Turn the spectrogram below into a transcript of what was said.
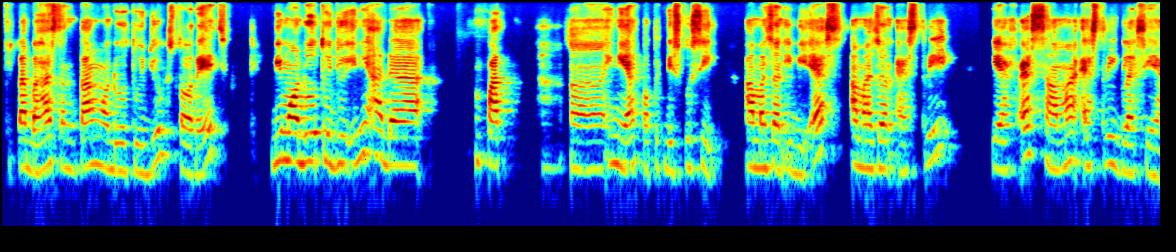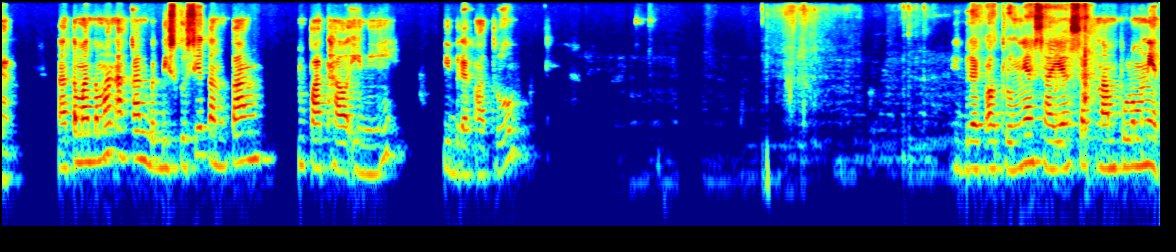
Kita bahas tentang modul 7 storage. Di modul 7 ini ada empat uh, ini ya topik diskusi. Amazon EBS, Amazon S3, IFS sama S3 Glacier. Nah, teman-teman akan berdiskusi tentang empat hal ini di breakout room. Breakout roomnya saya set 60 menit.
